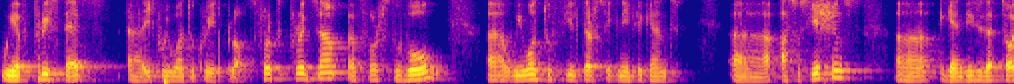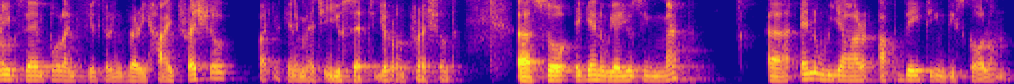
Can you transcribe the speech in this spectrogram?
we have three steps uh, if we want to create plots. For, for example, uh, first of all, uh, we want to filter significant associations. again, this is a toy example. I'm filtering very high threshold, but you can imagine you set your own threshold. so again, we are using map and we are updating this column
